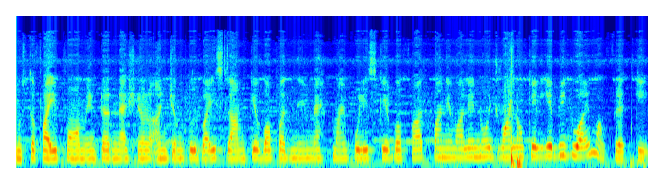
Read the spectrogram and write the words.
मुस्तफ़ाई फॉर्म इंटरनेशनल अंजम तलबा इस्लाम के वफद ने महकमा पुलिस के वफात पाने वाले नौजवानों के लिए भी दुआएँ मफरत की।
